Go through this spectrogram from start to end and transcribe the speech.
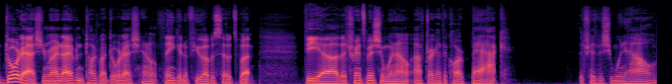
DoorDashing, right? I haven't talked about DoorDashing. I don't think in a few episodes, but the uh, the transmission went out after I got the car back. The transmission went out,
